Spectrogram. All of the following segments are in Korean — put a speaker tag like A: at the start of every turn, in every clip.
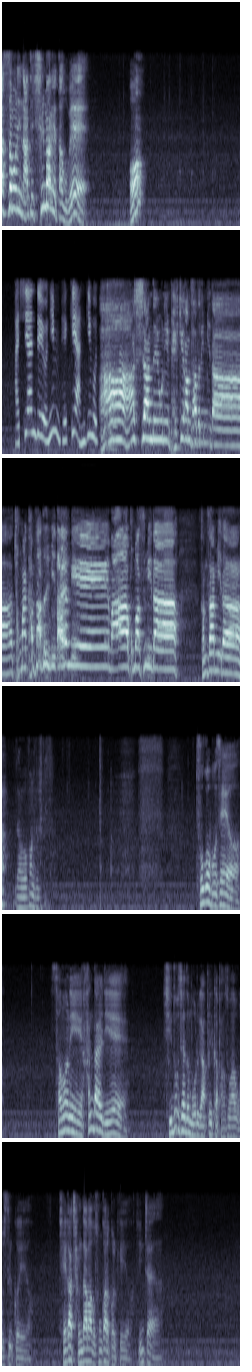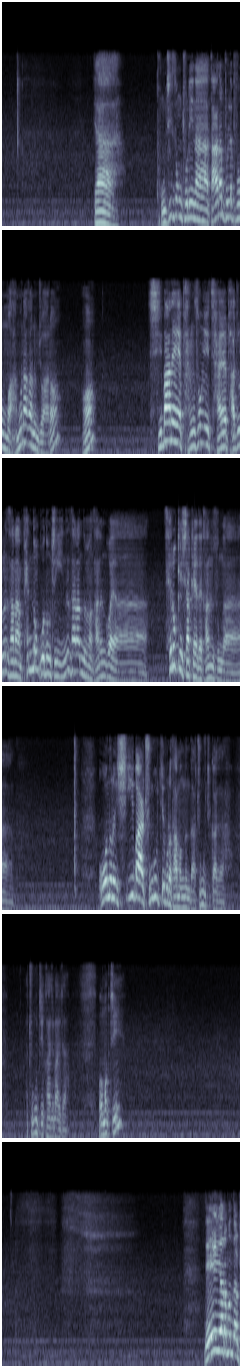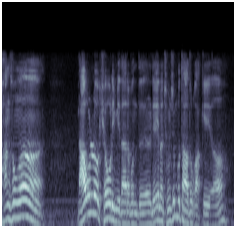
A: 갓성원이 나한테 실망했다고 왜? 어?
B: 아시안 대요님 100개 안기모찌
A: 아, 아시안 대우님 100개 감사드립니다. 정말 감사드립니다, 형님. 아, 고맙습니다. 감사합니다. 자, 오방 좀 시켰어. 두고 보세요. 성원이 한 달 뒤에 지도새도 모르게 아프리카 방송하고 있을 거예요. 제가 장담하고 손가락 걸게요. 진짜야. 야, 동치송출이나 다른 플랫폼 뭐 아무나 가는 줄 알아? 어? 집안에 방송이 잘 봐주는 사람, 팬덤 고동층이 있는 사람들만 가는 거야. 새롭게 시작해야 돼, 가는 순간. 오늘은 씨발 중국집으로 다 먹는다. 중국집 가자. 아, 중국집 가지 말자. 뭐 먹지? 내일 여러분들 방송은 나홀로 겨울입니다, 여러분들. 내일은 점심부터 하도록 할게요.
